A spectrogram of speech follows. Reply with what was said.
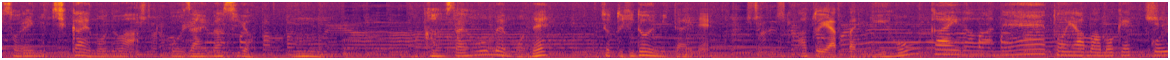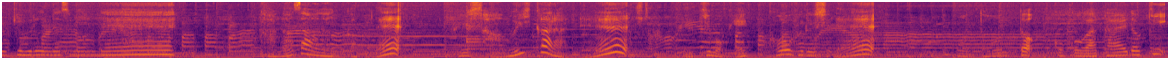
それに近いものはございますよ。うん。関西方面もねちょっとひどいみたいであとやっぱり日本海側ね富山も結構雪降るんですもんね。金沢なんかもね冬寒いからね雪も結構降るしね。ほんとほんとここが耐え時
